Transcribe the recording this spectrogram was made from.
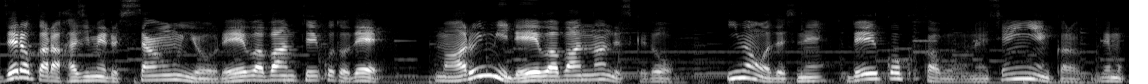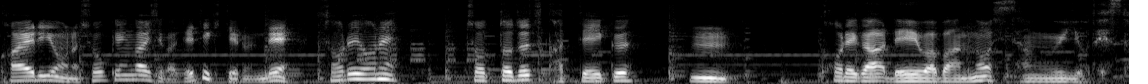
ゼロから始める資産運用令和版ということで、まあ、ある意味令和版なんですけど、今はですね、米国株をね、1000円からでも買えるような証券会社が出てきてるんで、それをね、ちょっとずつ買っていく。うん。これが令和版の資産運用です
